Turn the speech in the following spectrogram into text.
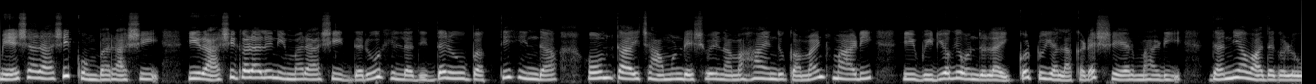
ಮೇಷರಾಶಿ ಕುಂಭರಾಶಿ ಈ ರಾಶಿಗಳಲ್ಲಿ ನಿಮ್ಮ ರಾಶಿ ಇದ್ದರೂ, ಇಲ್ಲದಿದ್ದರೂ, ಭಕ್ತಿಯಿಂದ ಓಂ ತಾಯಿ ಚಾಮುಂಡೇಶ್ವರಿ ನಮಃ ಎಂದು ಕಮೆಂಟ್ ಮಾಡಿ, ಈ ವಿಡಿಯೋಗೆ ಒಂದು ಲೈಕ್ ಕೊಟ್ಟು ಎಲ್ಲ ಕಡೆ ಶೇರ್ ಮಾಡಿ. ಧನ್ಯವಾದಗಳು.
